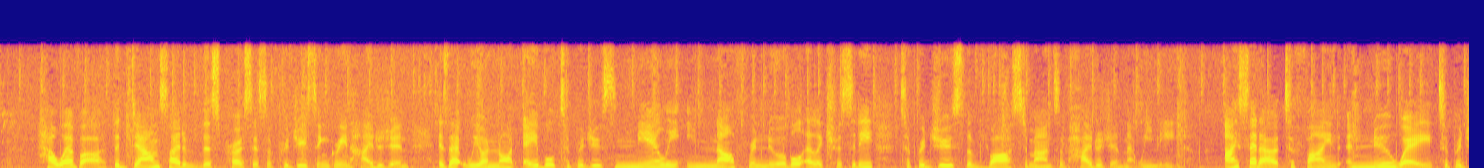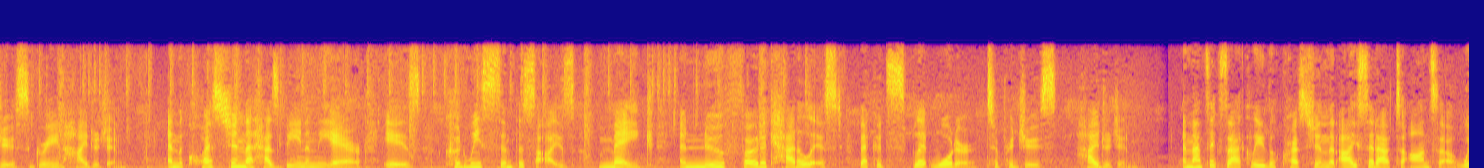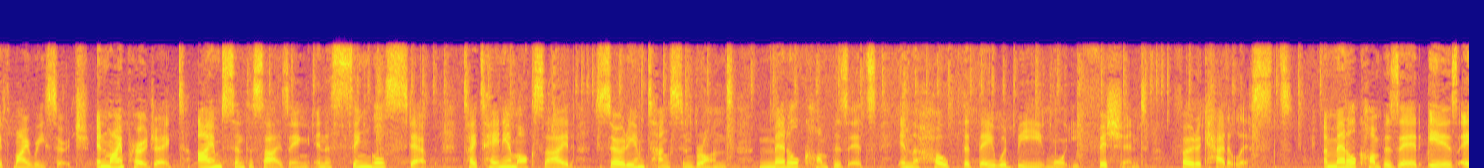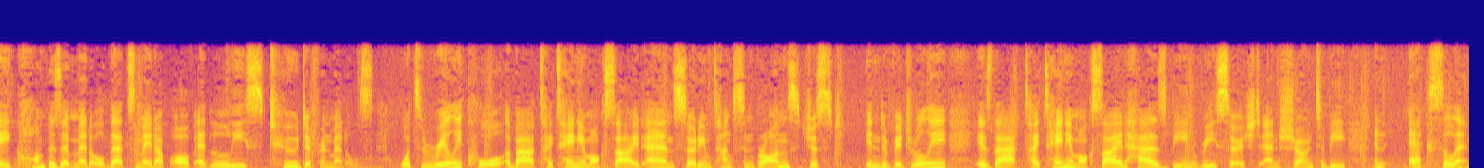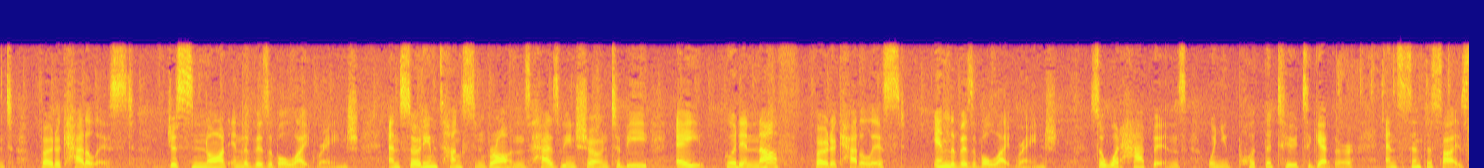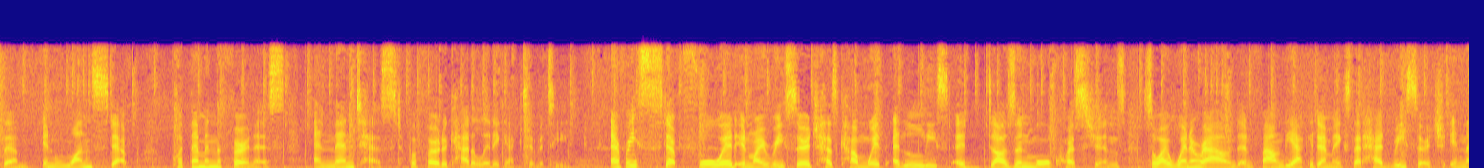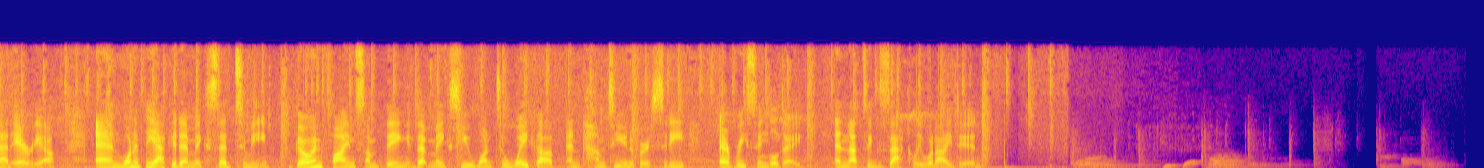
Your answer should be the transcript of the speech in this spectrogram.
However, the downside of this process of producing green hydrogen is that we are not able to produce nearly enough renewable electricity to produce the vast amounts of hydrogen that we need. I set out to find a new way to produce green hydrogen. And the question that has been in the air is, could we synthesize, make a new photocatalyst that could split water to produce hydrogen? And that's exactly the question that I set out to answer with my research. In my project, I'm synthesizing in a single step titanium oxide, sodium tungsten bronze, metal composites in the hope that they would be more efficient photocatalysts. A metal composite is a composite metal that's made up of at least two different metals. What's really cool about titanium oxide and sodium tungsten bronze, just individually is that titanium oxide has been researched and shown to be an excellent photocatalyst just not in the visible light range. And sodium tungsten bronze has been shown to be a good enough photocatalyst in the visible light range. So what happens when you put the two together and synthesize them in one step, put them in the furnace, and then test for photocatalytic activity? Every step forward in my research has come with at least a dozen more questions. So I went around and found the academics that had research in that area. And one of the academics said to me, go and find something that makes you want to wake up and come to university every single day. And that's exactly what I did.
